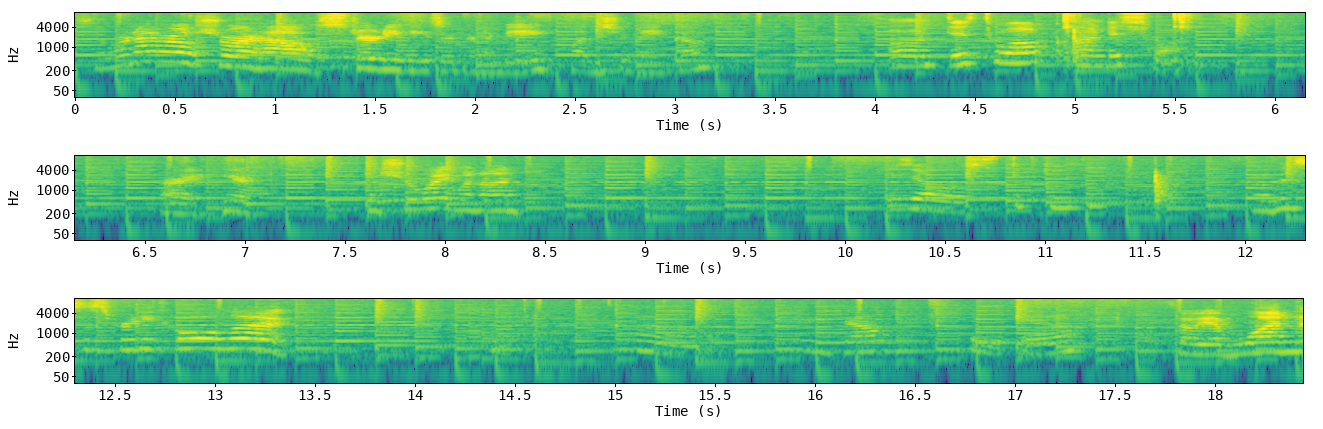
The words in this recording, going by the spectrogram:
So we're not real sure how sturdy these are going to be once you make them. On this rock, on this one. All right, here. Push your white one on. It's a little sticky. Oh, this is pretty cool. Look. Hmm. There you go. there we go. So we have one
